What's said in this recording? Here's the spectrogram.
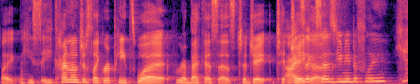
Like, he, he kind of just, like, repeats what Rebecca says to, J- to Isaac Jacob. says you need to flee. Yeah.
